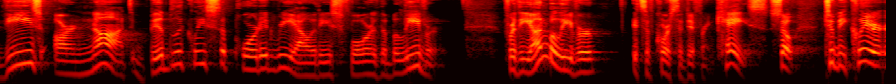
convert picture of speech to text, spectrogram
these are not biblically supported realities for the believer. For the unbeliever, it's of course a different case. So to be clear,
